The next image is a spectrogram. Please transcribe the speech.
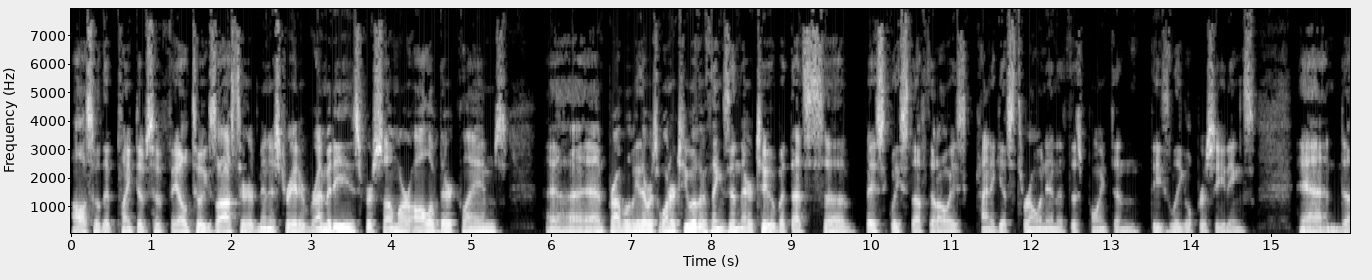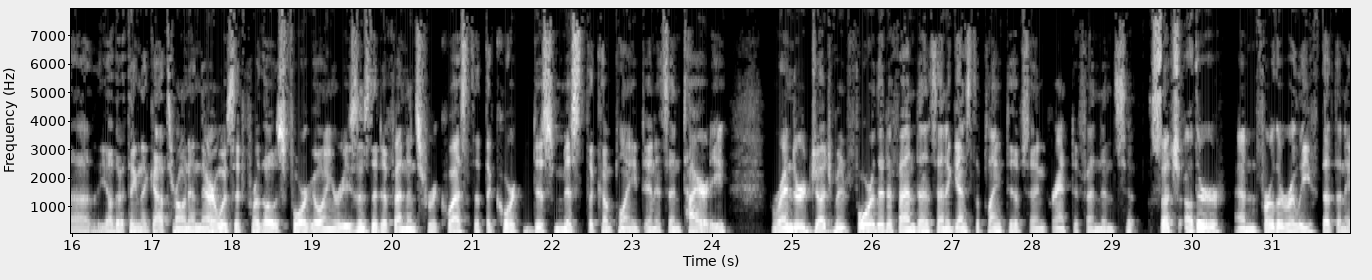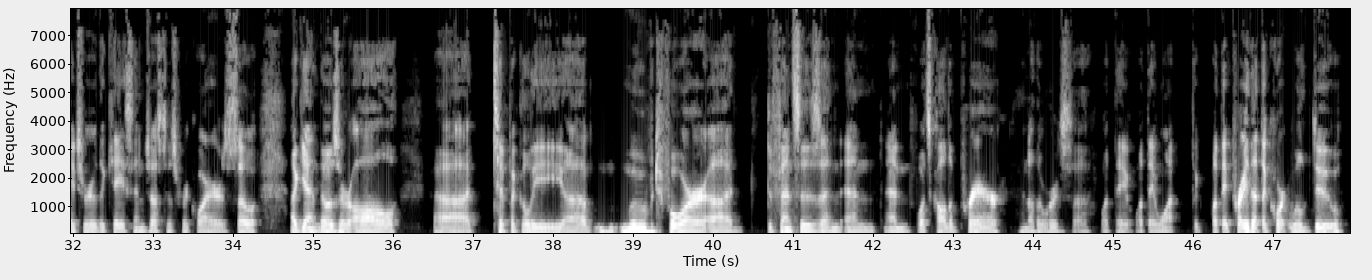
Also that plaintiffs have failed to exhaust their administrative remedies for some or all of their claims. Uh, and probably there was one or two other things in there too, but that's uh, basically stuff that always kind of gets thrown in at this point in these legal proceedings. And uh, the other thing that got thrown in there was that for those foregoing reasons, the defendants request that the court dismiss the complaint in its entirety, render judgment for the defendants and against the plaintiffs, and grant defendants such other and further relief that the nature of the case and justice requires. So, again, those are all uh, typically uh, moved for uh, defenses and and and what's called a prayer in other words, uh, what they what they want, the, what they pray that the court will do,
